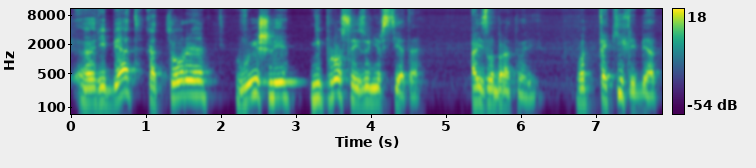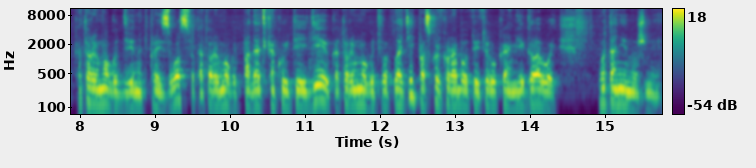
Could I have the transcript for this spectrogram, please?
э, ребят, которые вышли не просто из университета, а из лаборатории. Вот таких ребят, которые могут двинуть производство, которые могут подать какую-то идею, которые могут воплотить, поскольку работают и руками, и головой, вот они нужны.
